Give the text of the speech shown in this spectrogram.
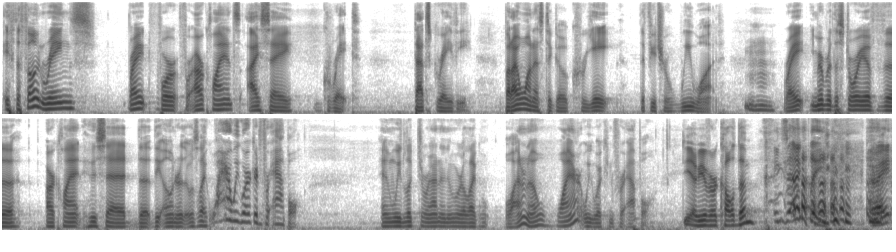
if the phone rings, right, for, for our clients, I say, great. That's gravy. But I want us to go create the future we want. Mm-hmm. Right? You remember the story of the our client who said the the owner that was like, "Why are we working for Apple?" And we looked around and we were like, "Well, I don't know. Why aren't we working for Apple?" Yeah, have you ever called them? Exactly. right?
